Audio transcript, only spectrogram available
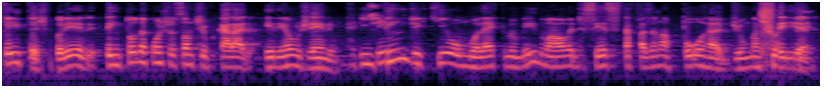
feitas por ele, tem toda a construção tipo, caralho, ele é um gênio. Entende Sim. que o moleque, no meio de uma aula de ciência, está fazendo a porra de uma teia.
